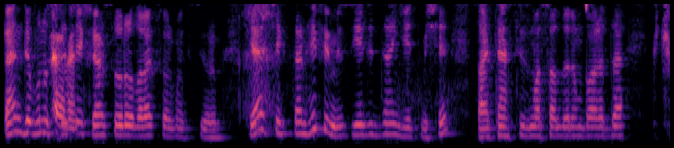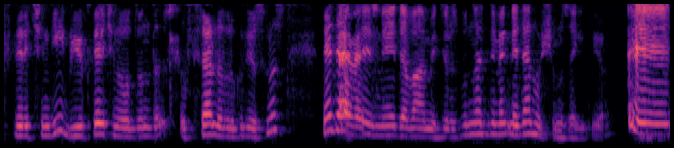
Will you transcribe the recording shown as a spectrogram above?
Ben de bunu size evet. tekrar soru olarak sormak istiyorum. Gerçekten hepimiz 7'den 70'e zaten siz masalların bu arada küçükler için değil büyükler için olduğunu da ısrarla vurguluyorsunuz. Neden evet. sevmeye devam ediyoruz? Bunlar neden hoşumuza gidiyor? E,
